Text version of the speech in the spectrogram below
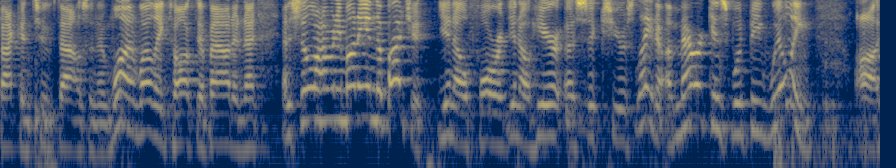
back in 2001. Well, they talked about it, and, and still don't have any money in the budget, you know, for it, you know, here uh, six years later. Americans would be willing uh,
